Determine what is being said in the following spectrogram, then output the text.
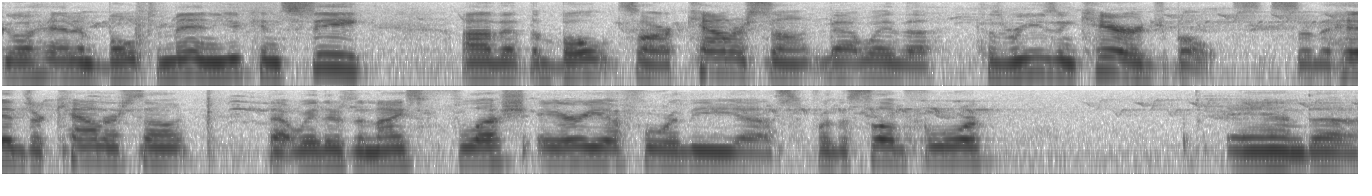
go ahead and bolt them in. You can see uh, that the bolts are countersunk. That way, the because we're using carriage bolts, so the heads are countersunk. That way, there's a nice flush area for the uh, for the subfloor. And uh,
